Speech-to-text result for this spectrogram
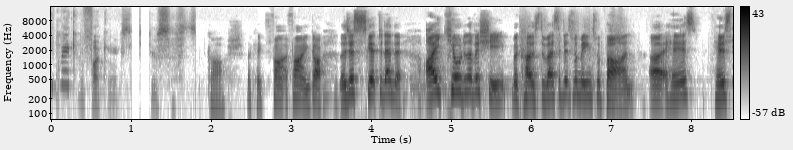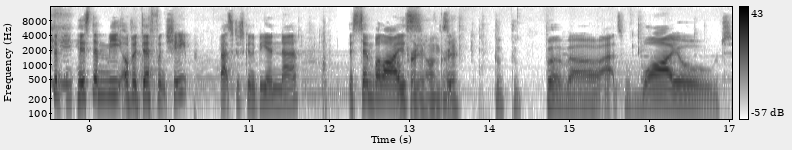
Keep making fucking excuses. Gosh. Okay, fine, fine, God. Let's just skip to the end. of. I killed another sheep because the rest of its remains were burnt. Uh, here's here's the here's the meat of a different sheep. That's just gonna be in there. To I'm pretty hungry. B- b- Bro, that's wild.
